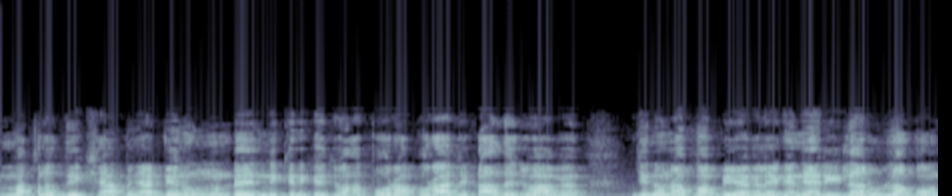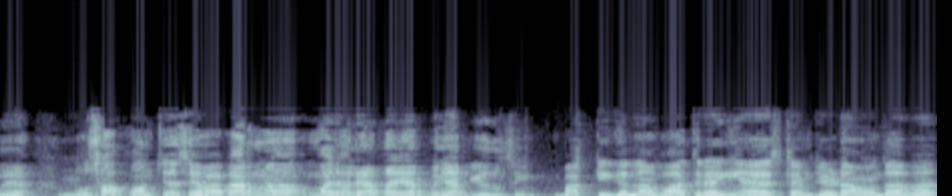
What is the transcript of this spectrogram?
ਮਤਲਬ ਦੇਖਿਆ। ਪੰਜਾਬੀਆਂ ਨੂੰ ਮੁੰਡੇ ਨਿੱਕੇ ਨਿੱਕੇ ਜੋ ਭੋਰਾ ਭੋਰਾ ਅੱਜ ਕੱਲ ਦੇ ਜਵਾਗ ਜਿਨ੍ਹਾਂ ਨੂੰ ਆਪਾਂ ਬੇਅਗਲੇ ਕਹਿੰਦੇ ਆ ਰੀਲਾਂ ਰੂਲਾਂ ਪਾਉਂਦੇ ਆ ਉਹ ਸਭ ਪਹੁੰਚੇ ਸੇਵਾ ਕਰਨ। ਮਜ਼ਾ ਲਿਆ ਤਾਂ ਯਾਰ ਪੰਜਾਬੀਓ ਤੁਸੀਂ। ਬਾਕੀ ਗੱਲਾਂ ਬਾਅਦ ਚ ਰਹਿ ਗਈਆਂ ਇਸ ਟਾਈਮ ਜਿਹੜਾ ਆਉਂਦਾ ਵਾ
